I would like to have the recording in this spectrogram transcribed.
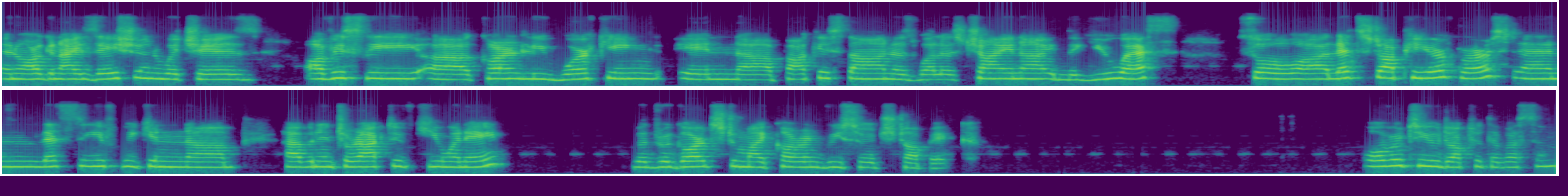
an organization which is obviously uh, currently working in uh, Pakistan as well as China, in the US. So uh, let's stop here first and let's see if we can um, have an interactive Q&A with regards to my current research topic. Over to you, Dr. Tabassum.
